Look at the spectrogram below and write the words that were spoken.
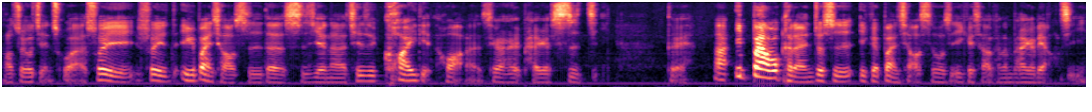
然后最后剪出来，所以所以一个半小时的时间呢，其实快一点的话呢，这个可以拍个四集。对，那一般我可能就是一个半小时或者一个小时，可能拍个两集。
